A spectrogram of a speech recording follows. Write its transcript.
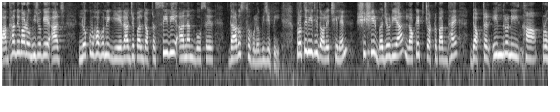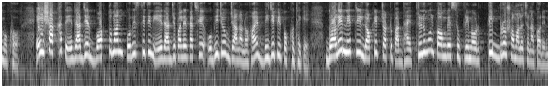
বাধা দেওয়ার অভিযোগে আজ লোকভবনে গিয়ে রাজ্যপাল ডক্টর সিভি আনন্দ বোসের দ্বারস্থ হল বিজেপি। প্রতিনিধি দলে ছিলেন শিশির বাজোরিয়া, লকেট চট্টোপাধ্যায় ডক্টর ইন্দ্রনীল খাঁ প্রমুখ। এই সাক্ষাতে রাজ্যের বর্তমান পরিস্থিতি নিয়ে রাজ্যপালের কাছে অভিযোগ জানানো হয় বিজেপির পক্ষ থেকে। দলের নেত্রী লকেট চট্টোপাধ্যায় তৃণমূল কংগ্রেস সুপ্রিমোর তীব্র সমালোচনা করেন।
